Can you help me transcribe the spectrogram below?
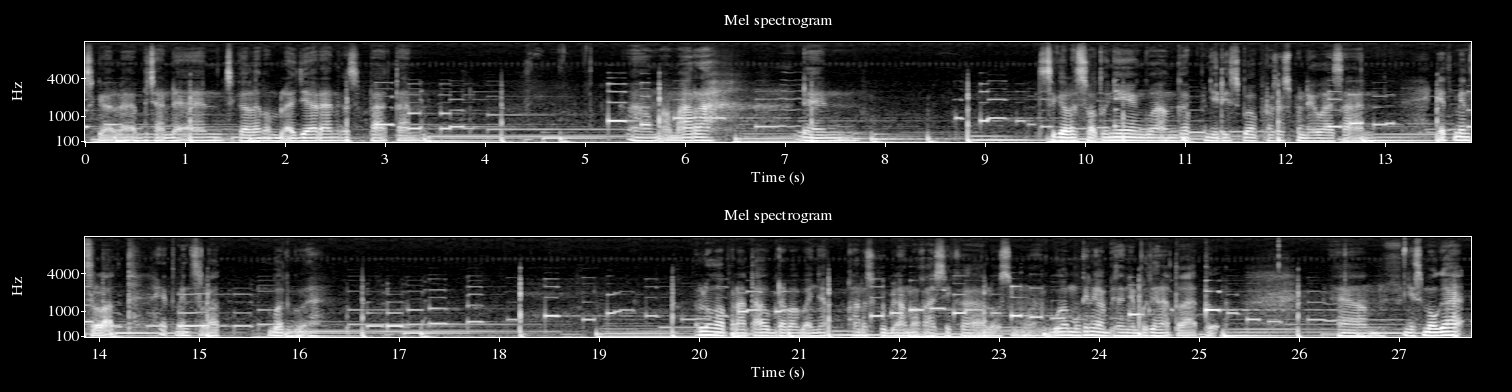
segala bercandaan, segala pembelajaran, kesempatan, um, amarah, dan segala sesuatunya yang gue anggap menjadi sebuah proses pendewasaan. It means a lot, it means a lot buat gue. Lu gak pernah tahu berapa banyak harus gue bilang makasih ke lo semua. Gue mungkin gak bisa nyebutin satu-satu um, ya semoga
